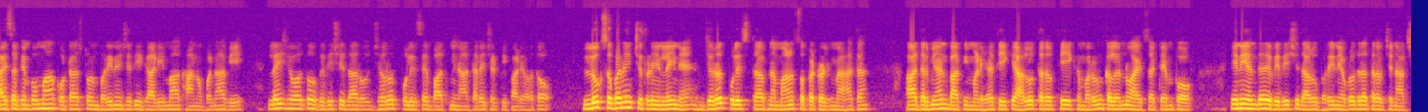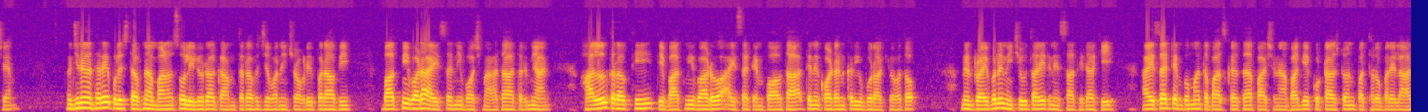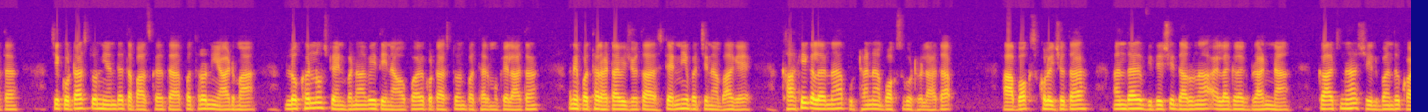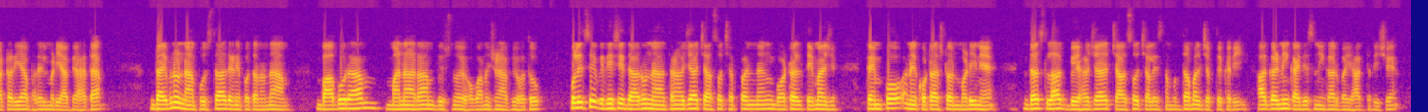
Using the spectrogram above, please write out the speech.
Eicher ટેમ્પોમાં quota stone ભરીને જતી ગાડીમાં ખાનો બનાવી લઈ જવાતો વિદેશી દારૂ જરોદ પોલીસે બાતમીના આધારે ઝડપી પાડ્યો હતો. લોકસભાની ચૂંટણી લઈને જરોદ પોલીસ સ્ટાફના માણસો પેટ્રોલિંગમાં હતા. આ દરમિયાન બાતમી મળી હતી કે હાલો તરફથી એક મરૂન કલરનો આઈસર ટેમ્પો એની અંદર વિદેશી દારૂ ભરીને વડોદરા તરફ જનાર છે. જેના આધારે પોલીસ સ્ટાફના માણસો લીલોરા ગામ તરફ જવાની ચોકડી પર આવી બાતમીવાળા આઈસરની વોચમાં હતા. દરમિયાન હાલોલ તરફથી તે બાતમીવાળો આઈસર ટેમ્પો આવતા તેને કોર્ડન કરી ઊભો રાખ્યો હતો. અને ડ્રાઈવરને નીચે ઉતારી તેને સાથે રાખી આઈસા ટેમ્પોમાં તપાસ કરતા પાછળના ભાગે કોટા સ્ટોન પથ્થરો ભરેલા હતા, જે કોટા સ્ટોનની અંદર તપાસ કરતા પથ્થરોની આડમાં લોખંડનું સ્ટેન્ડ બનાવી તેના ઉપર કોટાસ્ટોન પથ્થર મૂકેલા હતા અને પથ્થર હટાવી જોતા સ્ટેન્ડની વચ્ચેના ભાગે ખાખી કલરના પુઠ્ઠાના બોક્સ ગોઠવેલા હતા. આ બોક્સ ખોલી જોતા અંદર વિદેશી દારૂના અલગ અલગ બ્રાન્ડના કાચના શીલબંધ કોટરિયા ભરેલ મળી આવ્યા હતા. ડ્રાઈવરનું નામ પૂછતા તેણે પોતાનું નામ બાબુરામ, મનારામ બિશ્નોઈ હોવાનું જણાવ્યું હતું. પોલીસે વિદેશી દારૂના ત્રણ હજાર ચારસો છપ્પન નંગ બોટલ તેમજ ટેમ્પો અને કોટા સ્ટોન મળીને દસ લાખ બે હજાર ચારસો ચાલીસના મુદ્દામાલ જપ્ત કરી. આગળની કાયદેસરની કાર્યવાહી હાથ ધરી છે.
